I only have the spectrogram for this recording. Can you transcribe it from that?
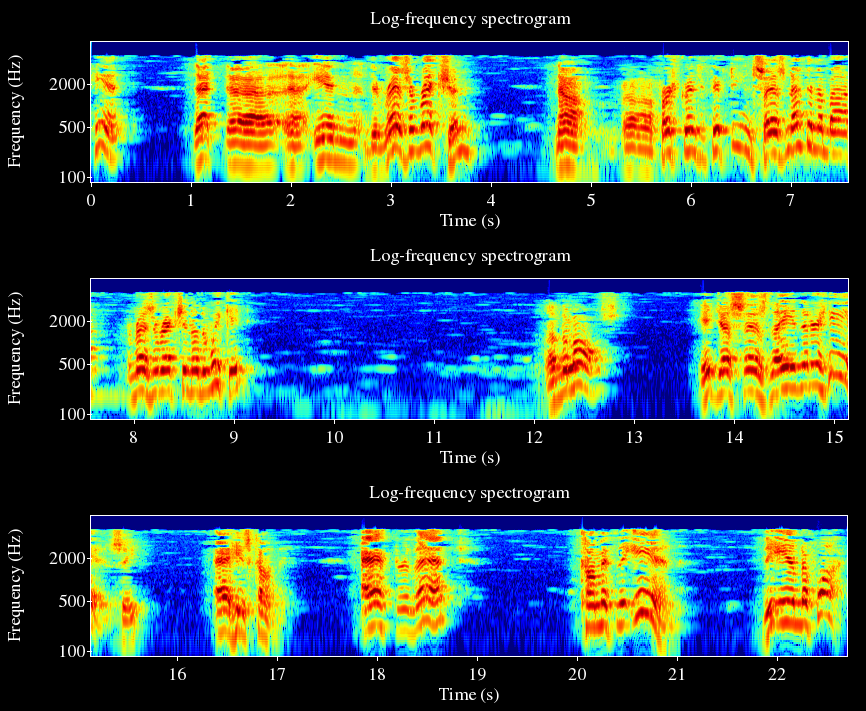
hint that uh, uh, in the resurrection, now, uh, 1 Corinthians 15 says nothing about the resurrection of the wicked, of the lost. It just says they that are His, see, at His coming. After that cometh the end. The end of what?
